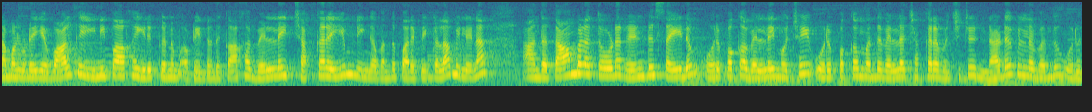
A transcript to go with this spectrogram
நம்மளுடைய வாழ்க்கை இனிப்பாக இருக்கணும் அப்படின்றதுக்காக வெள்ளை சர்க்கரையும் நீங்கள் வந்து பரப்பிக்கலாம். இல்லைன்னா அந்த தாம்பலத்தோட ரெண்டு சைடும் ஒரு பக்கம் வெள்ளை மொச்சை ஒரு பக்கம் வந்து வெள்ளை சக்கரை வச்சுட்டு நடுவில் வந்து ஒரு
